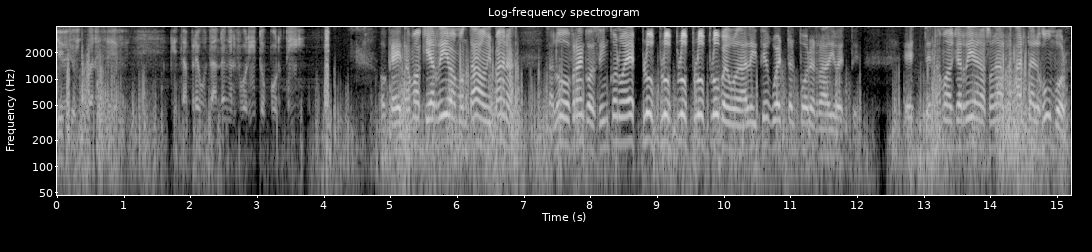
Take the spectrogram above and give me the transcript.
Dicho. 5 NCF, que están preguntando en el forito por ti. Ok, estamos aquí arriba montados, mi pana. Saludos, Franco. 59 plus, plus, plus, plus, plus. Me voy a darle tío, vuelta el pobre radio este. Este, estamos aquí arriba en la zona alta del Humboldt.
